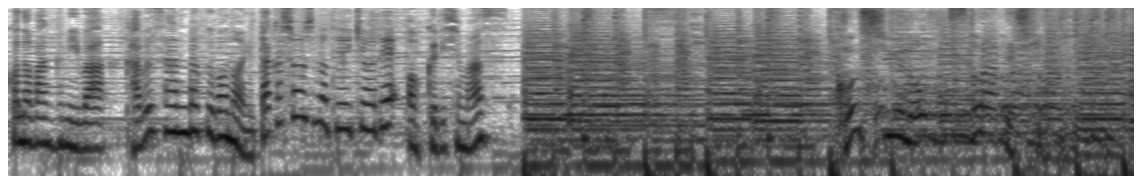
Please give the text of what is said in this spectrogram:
この番組は株三六五の豊か商事の提供でお送りします今週のストラテジー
